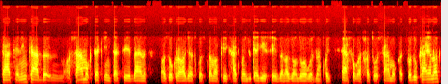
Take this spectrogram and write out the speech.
tehát én inkább a számok tekintetében azokra hagyatkoztam, akik hát mondjuk egész évben azon dolgoznak, hogy elfogadható számokat produkáljanak.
